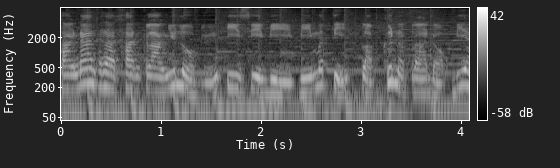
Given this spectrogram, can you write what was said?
ทางด้านธนาคารกลางยุโรปหรือ ECB มีมติปรับขึ้นอัตราดอกเบี้ย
